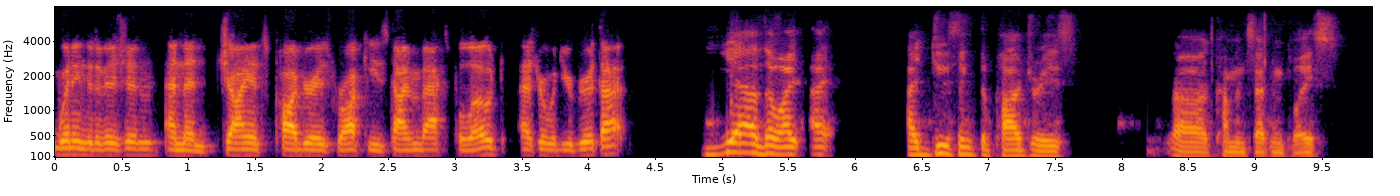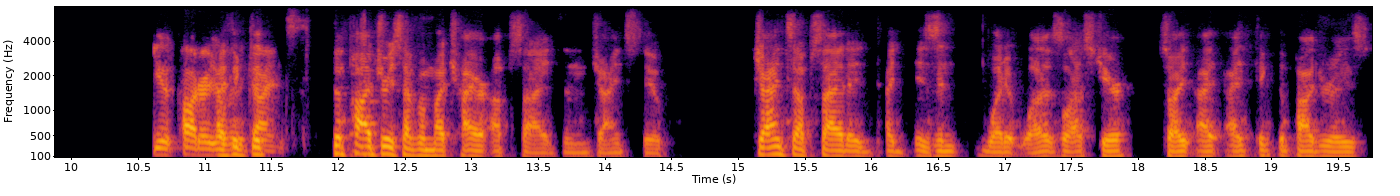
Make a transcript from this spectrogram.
winning the division, and then Giants, Padres, Rockies, Diamondbacks below. Ezra, would you agree with that? Yeah, though I I, I do think the Padres uh, come in second place. You have Padres I think the Giants. The Padres have a much higher upside than the Giants do. Giants' upside I, I, isn't what it was last year, so I, I I think the Padres.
